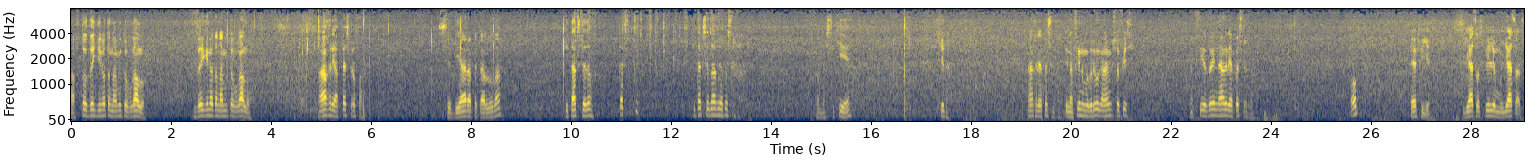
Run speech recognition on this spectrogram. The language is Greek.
Αυτό δεν γινόταν να μην το βγάλω. Δεν γινόταν να μην το βγάλω. Άγρια απέστροφα. Σε διάρα πεταλούδα. Κοιτάξτε εδώ. Κοιτάξτε. Κοιτάξτε εδώ άγρια απέστροφα. Φανταστική, ε. Κοίτα. Άγρια απέστροφα. Την αφήνουμε γρήγορα για να μην ψοφήσει. Αυτή εδώ είναι άγρια απέστροφα. Οπ. Έφυγε. Γεια σας φίλοι μου, γεια σας.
